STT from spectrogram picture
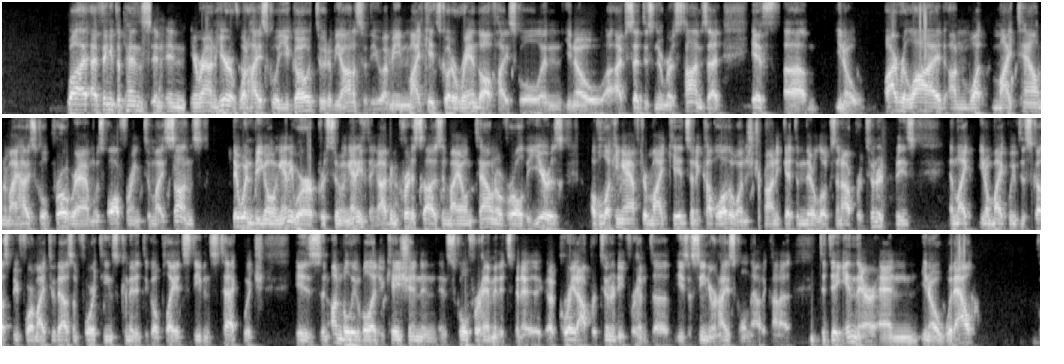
Well, I, I think it depends in, in around here of what high school you go to. To be honest with you, I mean, my kids go to Randolph High School, and you know, I've said this numerous times that if um, you know I relied on what my town and my high school program was offering to my sons, they wouldn't be going anywhere or pursuing anything. I've been criticized in my own town over all the years of looking after my kids and a couple other ones, trying to get them their looks and opportunities. And like you know, Mike, we've discussed before. My 2014's committed to go play at Stevens Tech, which is an unbelievable education and, and school for him, and it's been a, a great opportunity for him to. He's a senior in high school now to kind of to dig in there, and you know, without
